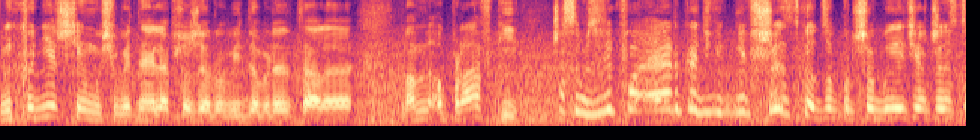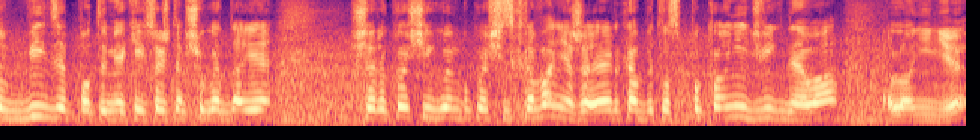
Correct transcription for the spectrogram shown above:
Niekoniecznie musi być najlepsza, że robi dobre detale. Mamy oprawki. Czasem zwykła erka dźwignie wszystko, co potrzebujecie. Ja często widzę po tym, jakie ktoś na przykład daje szerokości i głębokości skrawania, że erka by to spokojnie dźwignęła, ale oni nie.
